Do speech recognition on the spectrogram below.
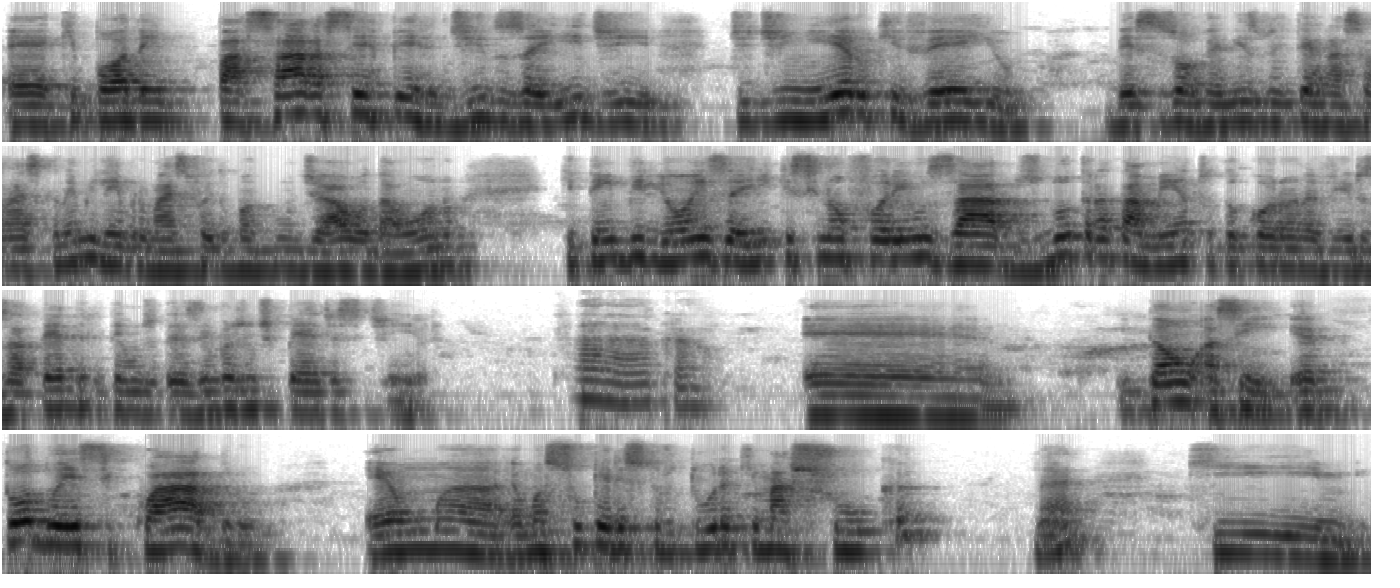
é, que podem passar a ser perdidos aí de, de dinheiro que veio desses organismos internacionais, que eu nem me lembro mais se foi do Banco Mundial ou da ONU, que tem bilhões aí que, se não forem usados no tratamento do coronavírus até 31 de dezembro, a gente perde esse dinheiro. Caraca. É, então, assim, é, todo esse quadro é uma, é uma superestrutura que machuca, né? Que,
